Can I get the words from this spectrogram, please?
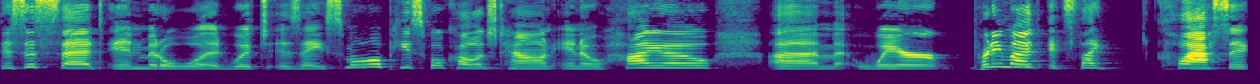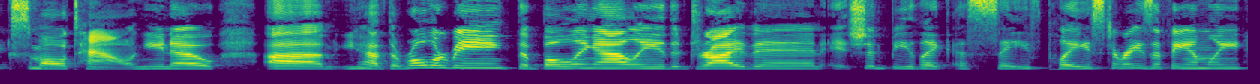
This is set in Middlewood, which is a small, peaceful college town in Ohio, um, where pretty much it's like classic small town. You know, um, you have the roller rink, the bowling alley, the drive in. It should be like a safe place to raise a family.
